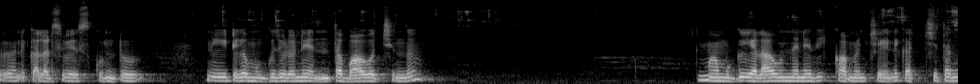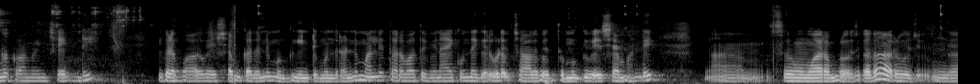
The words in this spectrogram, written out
చూడండి కలర్స్ వేసుకుంటూ నీట్గా ముగ్గు చూడండి ఎంత బాగా వచ్చిందో మా ముగ్గు ఎలా ఉందనేది కామెంట్ చేయండి ఖచ్చితంగా కామెంట్ చేయండి. ఇక్కడ బాగా వేసాం కదండి ముగ్గు ఇంటి ముందు రండి. మళ్ళీ తర్వాత వినాయకుని దగ్గర కూడా చాలా పెద్ద ముగ్గు వేసామండి సోమవారం రోజు కదా ఆ రోజు ఇంకా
